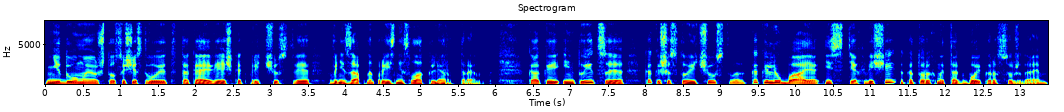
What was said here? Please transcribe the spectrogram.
«Не думаю, что существует такая вещь, как предчувствие», — внезапно произнесла Клэр Трент. «Как и интуиция, как и шестое чувство, как и любая из тех вещей, о которых мы так бойко рассуждаем.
